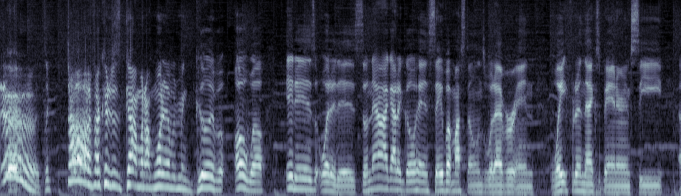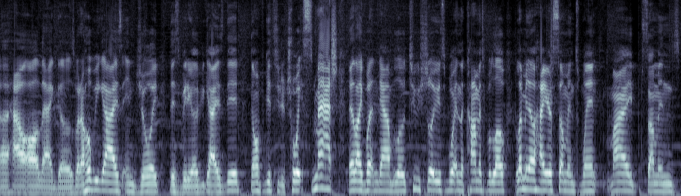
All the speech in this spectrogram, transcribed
Ugh, it's like, oh, if I could have just gotten what I wanted, it would have been good. But oh well it is what it is. So now I gotta go ahead and save up my stones, whatever, and wait for the next banner and see uh, how all that goes. But I hope you guys enjoyed this video. If you guys did, don't forget to Detroit smash that like button down below to show your support in the comments below. Let me know how your summons went. My summons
